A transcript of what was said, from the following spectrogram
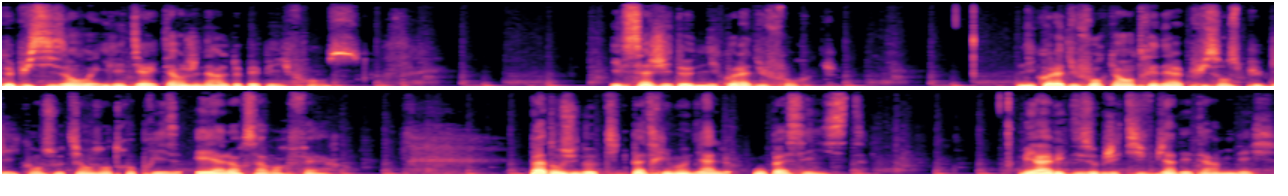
Depuis six ans, il est directeur général de BPI France. Il s'agit de Nicolas Dufourc. Nicolas Dufourc a entraîné la puissance publique en soutien aux entreprises et à leur savoir-faire. Pas dans une optique patrimoniale ou passéiste, mais avec des objectifs bien déterminés.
